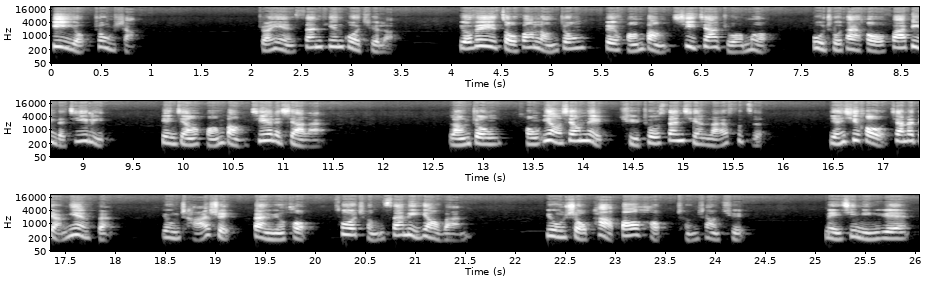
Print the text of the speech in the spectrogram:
必有重赏。转眼三天过去了，有位走方郎中对皇榜细加琢磨，悟出太后发病的机理，便将皇榜揭了下来。郎中从药箱内取出三钱来福子，研析后加了点面粉，用茶水拌匀后搓成三粒药丸，用手帕包好呈上去，美其名曰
